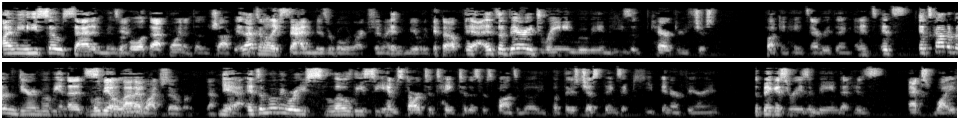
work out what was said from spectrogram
I mean, he's so sad and miserable at that point, it doesn't shock me. That's kind of like sad, miserable erection. I wouldn't be able to get up. yeah, it's a very draining movie, and he's a character who just fucking hates everything. And it's it's it's kind of an endearing movie in that it's A movie I'm glad I watched sober. Yeah. Yeah, it's a movie where you slowly see him start to take to this responsibility, but there's just things that keep interfering. The biggest reason being that his ex-wife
